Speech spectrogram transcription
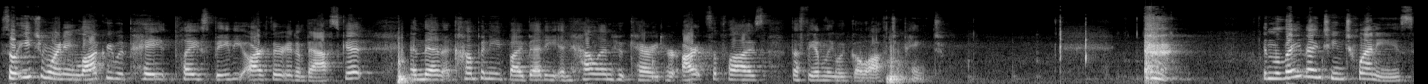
So each morning, Lochrie would pay, place baby Arthur in a basket, and then, accompanied by Betty and Helen, who carried her art supplies, the family would go off to paint. in the late 1920s,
